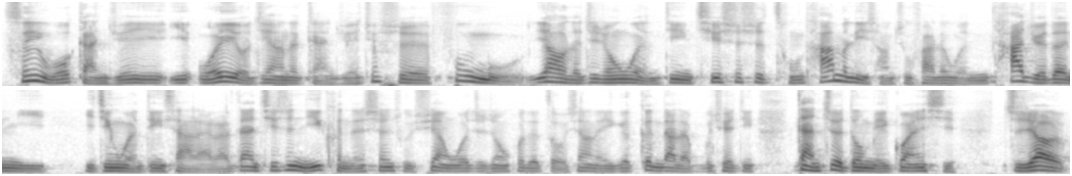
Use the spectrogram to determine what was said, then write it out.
所以我感觉也也我也有这样的感觉，就是父母要的这种稳定，其实是从他们立场出发的稳定。他觉得你已经稳定下来了，但其实你可能身处漩涡之中，或者走向了一个更大的不确定，但这都没关系，只要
